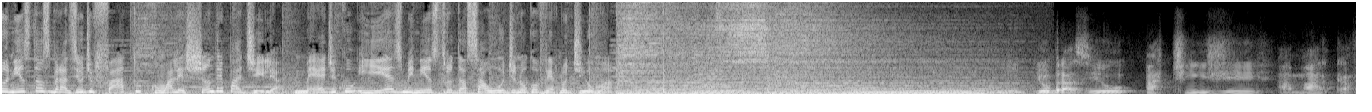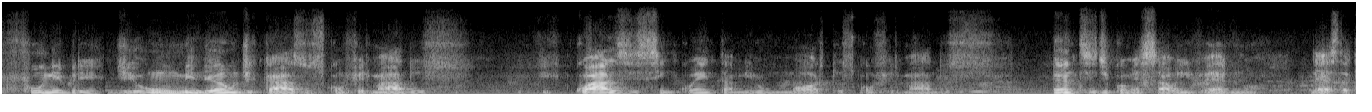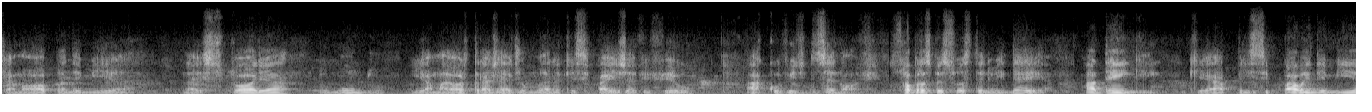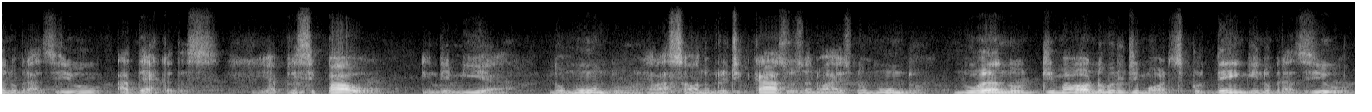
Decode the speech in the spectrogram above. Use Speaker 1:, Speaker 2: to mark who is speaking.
Speaker 1: Colunistas Brasil de Fato com Alexandre Padilha, médico e ex-ministro da Saúde no governo Dilma.
Speaker 2: E o Brasil atinge a marca fúnebre de um milhão de casos confirmados e quase 50 mil mortos confirmados antes de começar o inverno desta que é a maior pandemia na história do mundo e a maior tragédia humana que esse país já viveu, a Covid-19. Só para as pessoas terem uma ideia, a dengue, que é a principal endemia no Brasil há décadas e a principal endemia no mundo em relação ao número de casos anuais no mundo, no ano de maior número de mortes por dengue no Brasil,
